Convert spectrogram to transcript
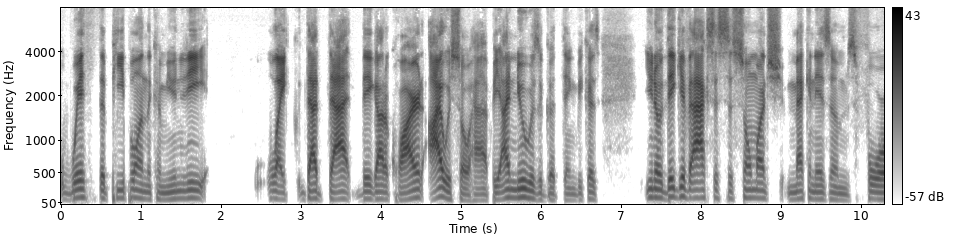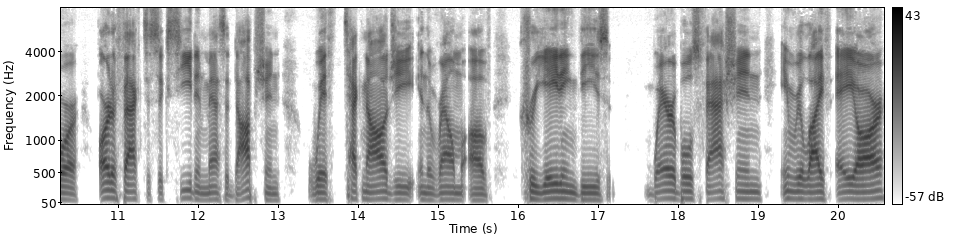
with the people in the community like that that they got acquired, I was so happy. I knew it was a good thing because you know, they give access to so much mechanisms for artifact to succeed in mass adoption with technology in the realm of creating these wearables, fashion, in real life AR,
